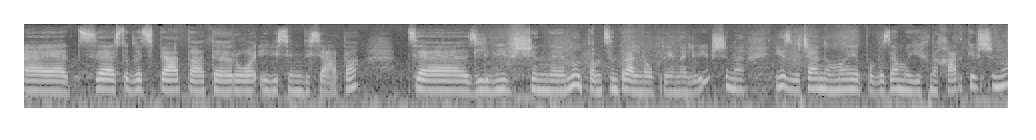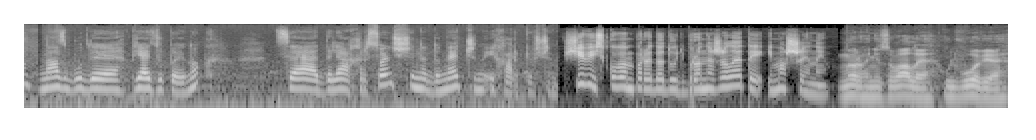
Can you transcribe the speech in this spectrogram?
Е, Це 125-та ТРО і 80-та. Це з Львівщини, ну там центральна Україна, Львівщина. І звичайно, ми повеземо їх на Харківщину. У нас буде 5 зупинок. Це для Херсонщини, Донеччини і Харківщини. Ще військовим передадуть бронежилети і машини. Ми організували у Львові е,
